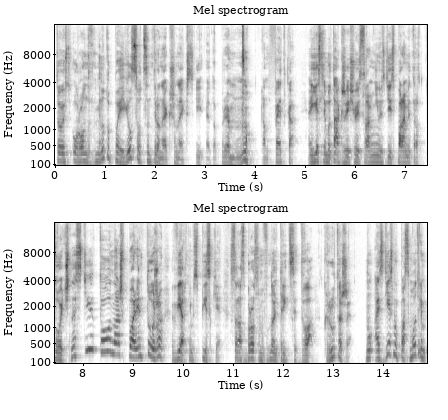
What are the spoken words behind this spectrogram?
То есть урон в минуту появился у Centurion Action X, и это прям ну, конфетка. Если мы также еще и сравним здесь параметр точности, то наш парень тоже в верхнем списке с разбросом в 0.32. Круто же! Ну а здесь мы посмотрим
